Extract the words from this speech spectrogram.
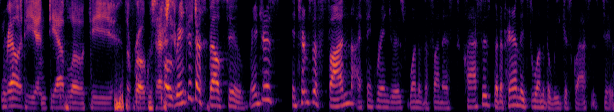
in reality, in Diablo, the the rogue was actually. Oh, rangers have spells too. Rangers, in terms of fun, I think ranger is one of the funnest classes, but apparently it's one of the weakest classes too.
